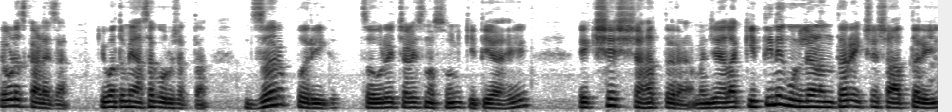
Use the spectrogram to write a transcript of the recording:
तेवढंच काढायचं आहे. किंवा तुम्ही असं करू शकता. जर परीघ चौवेचाळीस नसून किती आहे? एकशे शहात्तर आहे. म्हणजे ह्याला कितीने गुणल्यानंतर एकशे शहात्तर येईल?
